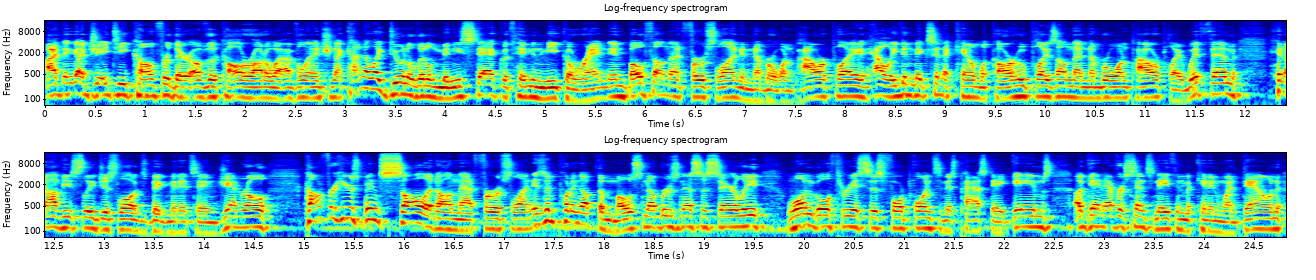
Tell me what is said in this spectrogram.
I think got JT Compher there of the Colorado Avalanche, and I kind of like doing a little mini stack with him and Mikko Rantanen, both on that first line and number one power play. Hell, even mix in a Cale Makar who plays on that number one power play with them and obviously just logs big minutes in general. Compher here's been solid on that first line. Isn't putting up the most numbers necessarily. One goal, three assists, four points in his past eight games. Again, ever since Nathan MacKinnon went down.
